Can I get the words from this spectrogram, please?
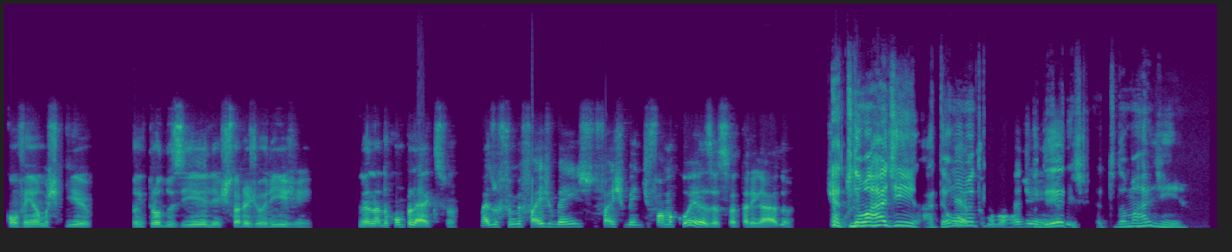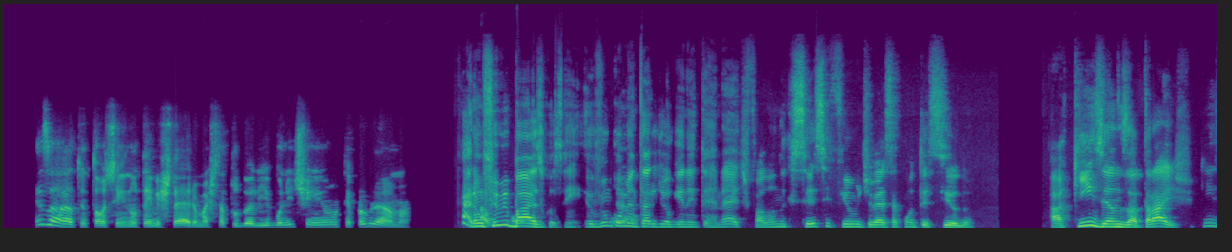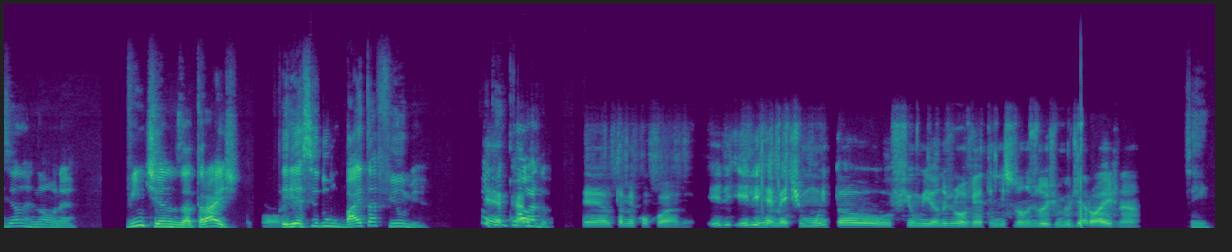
convenhamos que eu introduzir ele, a história de origem, não é nada complexo. Mas o filme faz bem, faz bem de forma coesa, tá ligado? É tudo amarradinho. Até o é, momento tudo deles, é tudo amarradinho. Exato. Então, assim, não tem mistério, mas tá tudo ali bonitinho, não tem problema. Cara, é um filme básico, assim. Eu vi um é. comentário de alguém na internet falando que se esse filme tivesse acontecido há 15 anos atrás, 15 anos não, né? 20 anos atrás, teria sido um baita filme. Eu é, concordo. Cara, é, eu também concordo. Ele, ele remete muito ao filme anos 90 início dos anos 2000 de heróis, né? Sim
